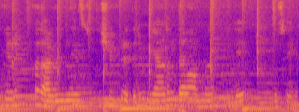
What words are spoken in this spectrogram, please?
Bugünlük bu kadar. Dinlediğiniz için teşekkür ederim. Yarın devamlı ile bu seri.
